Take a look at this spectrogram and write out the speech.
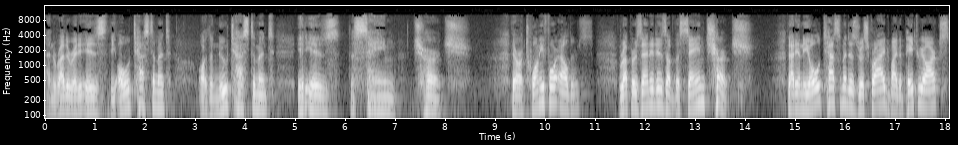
and whether it is the Old Testament or the New Testament, it is the same church. There are 24 elders, representatives of the same church that in the Old Testament is described by the patriarchs,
